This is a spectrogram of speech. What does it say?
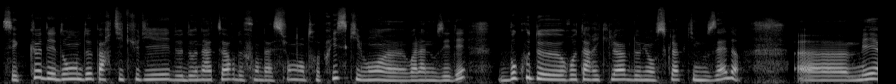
C'est que des dons de particuliers, de donateurs, de fondations, d'entreprises qui vont euh, voilà, nous aider. Beaucoup de Rotary Club, de Lions Club qui nous aident. Mais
